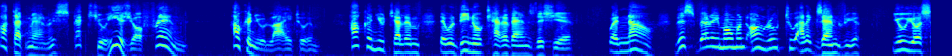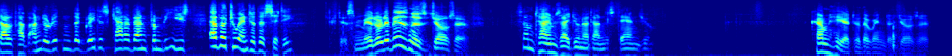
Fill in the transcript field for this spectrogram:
But that man respects you. He is your friend. How can you lie to him? How can you tell him there will be no caravans this year? When now, this very moment en route to Alexandria, you yourself have underwritten the greatest caravan from the East ever to enter the city? It is merely business, Joseph. Sometimes I do not understand you. Come here to the window, Joseph.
